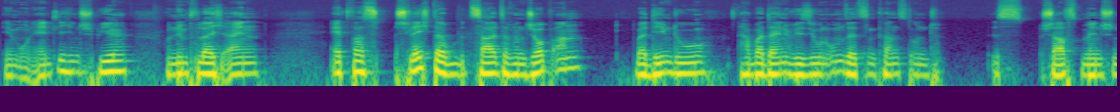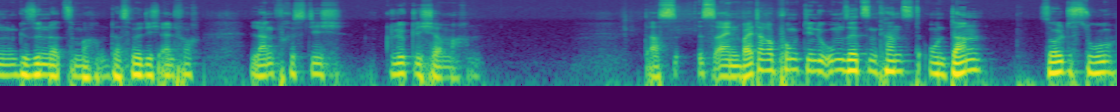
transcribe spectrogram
im unendlichen Spiel und nimm vielleicht einen etwas schlechter bezahlteren Job an, bei dem du aber deine Vision umsetzen kannst und es schaffst, Menschen gesünder zu machen. Das würde dich einfach langfristig glücklicher machen. Das ist ein weiterer Punkt, den du umsetzen kannst. Und dann solltest du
